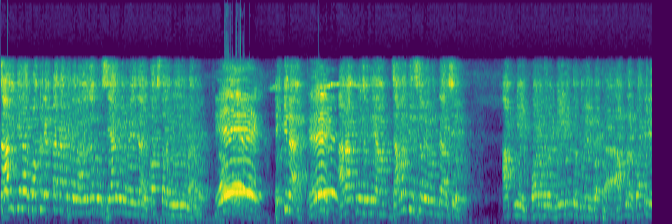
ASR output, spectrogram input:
চাল কেনার পকেটের টাকা থাকে না ওই যখন চেয়ারম্যান হয়ে যায় দশতলা বানায় ঠিক কিনা? আর আপনি যদি জামাত ইসলামের মধ্যে আসেন আপনি বড় বড় বিল্ডিং তো দূরের কথা। আপনার পকেটে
